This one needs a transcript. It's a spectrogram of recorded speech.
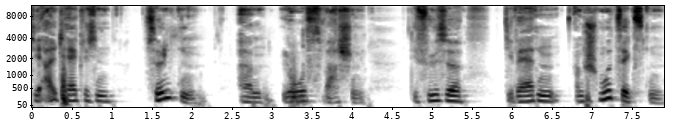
die alltäglichen Sünden ähm, loswaschen. Die Füße, die werden am schmutzigsten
